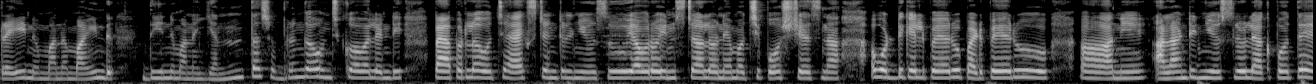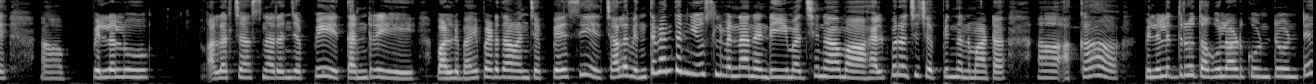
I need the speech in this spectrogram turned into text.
బ్రెయిన్ మన మైండ్ దీన్ని మనం ఎంత శుభ్రంగా ఉంచుకోవాలండి? పేపర్లో వచ్చే యాక్సిడెంటల్ న్యూస్ ఎవరో ఇన్స్టాలోనేమో వచ్చి పోస్ట్ చేసిన ఒడ్డుకి వెళ్ళిపోయారు పడిపోయారు అని అలాంటి న్యూస్లు లేకపోతే పిల్లలు అలర్ట్ చేస్తున్నారని చెప్పి తండ్రి వాళ్ళని భయపెడదామని చెప్పేసి చాలా వింత వింత న్యూస్లు విన్నానండి. ఈ మధ్యన మా హెల్పర్ వచ్చి చెప్పిందనమాట అక్క పిల్లలిద్దరూ తగులాడుకుంటూ ఉంటే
